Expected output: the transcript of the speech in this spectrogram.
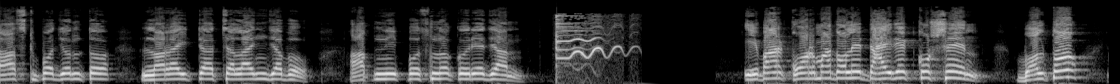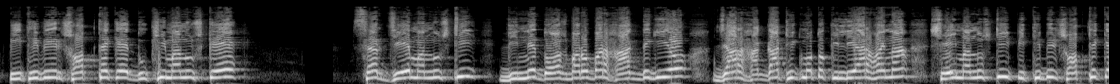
লাস্ট পর্যন্ত লড়াইটা চালান যাব। আপনি প্রশ্ন করে যান। এবার কর্মা দলের ডাইরেক্ট কোশ্চেন বলতো, পৃথিবীর সব থেকে দুঃখী মানুষকে? স্যার, যে মানুষটি দিনে দশ বারো বার হাঁক দেগিয়েও, যার হাগা ঠিক মতো ক্লিয়ার হয় না, সেই মানুষটি পৃথিবীর সব থেকে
